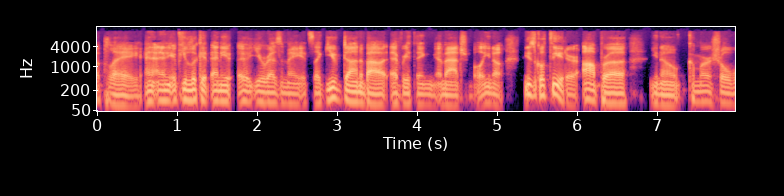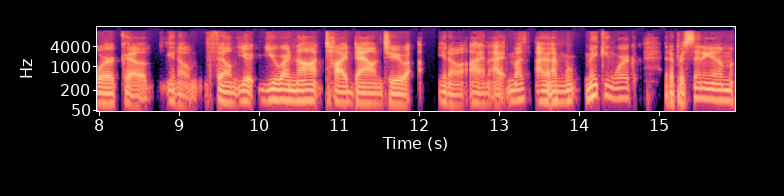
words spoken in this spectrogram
a play, and, and if you look at any uh, your resume, it's like you've done about everything imaginable. You know, musical theater, opera, you know, commercial work, uh, you know, film. You you are not tied down to. You know, I, I must. I, I'm making work at a proscenium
